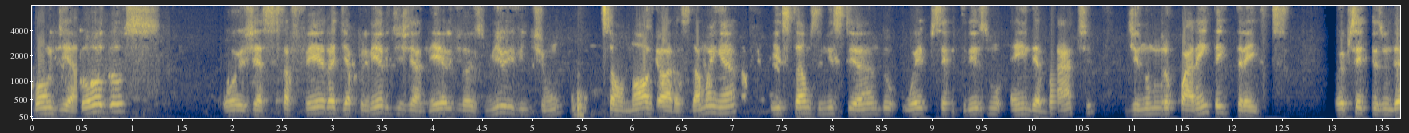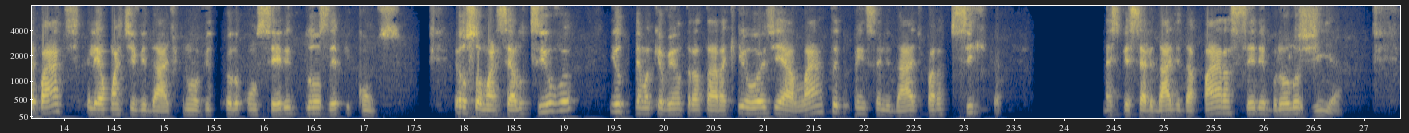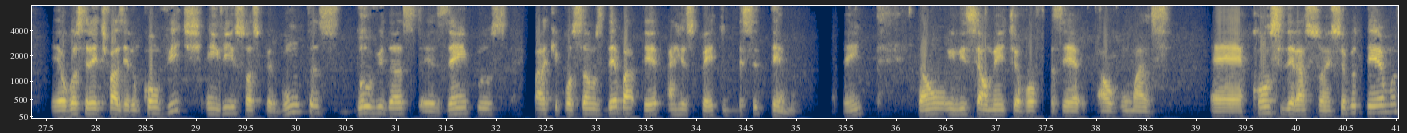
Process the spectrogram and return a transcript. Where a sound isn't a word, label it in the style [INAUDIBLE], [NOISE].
Bom dia a todos. Hoje é sexta-feira, dia 1 de janeiro de 2021. São 9 horas da manhã e estamos iniciando o Epicentrismo em Debate, de número 43. O Epicentrismo em Debate ele é uma atividade promovida pelo Conselho dos Epicons. Eu sou Marcelo Silva e o tema que eu venho tratar aqui hoje é a lateropensanidade parapsíquica, na especialidade da paracerebrologia. Eu gostaria de fazer um convite, envie suas perguntas, dúvidas, exemplos, para que possamos debater a respeito desse tema. Tá bem? Então, inicialmente, eu vou fazer algumas é, considerações sobre o tema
